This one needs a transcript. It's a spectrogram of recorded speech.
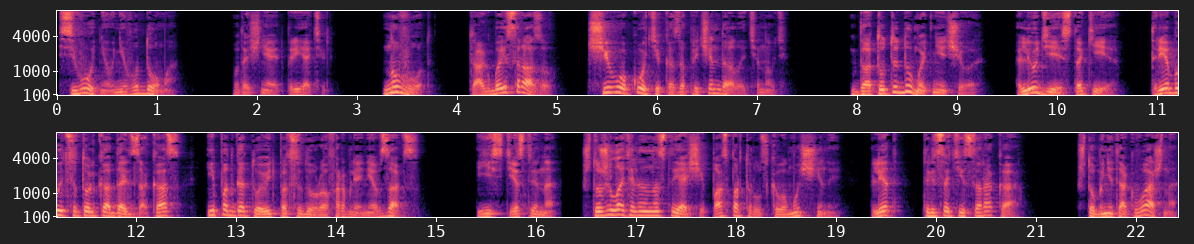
Сегодня у него дома», — уточняет приятель. «Ну вот, так бы и сразу. Чего котика за причиндалы тянуть?» «Да тут и думать нечего. Люди есть такие. Требуется только отдать заказ и подготовить процедуру оформления в ЗАГС. Естественно, что желательно настоящий паспорт русского мужчины, лет 30-40, чтобы не так важно,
